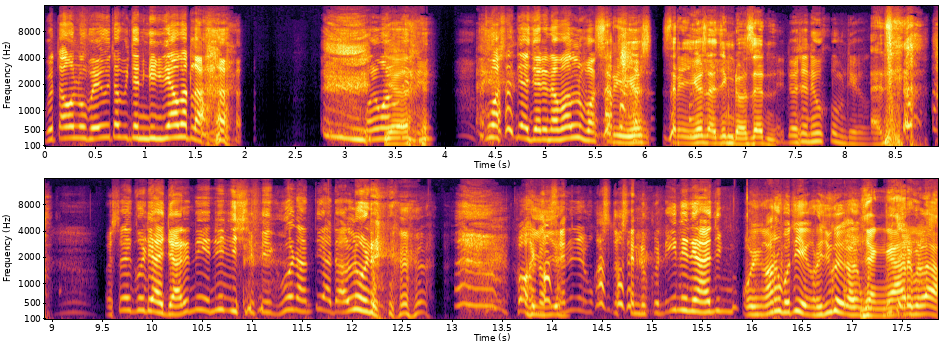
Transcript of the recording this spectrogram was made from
Gue tahu lo BU tapi jangan gini amat lah. Malu-malu Ya. ini. Gue masa diajarin nama lu bang serius serius anjing dosen dosen hukum dia. Maksudnya gue diajarin nih, ini di CV gue nanti ada lu nih. Oh iya. Dosennya bekas dosen dukun ini nih anjing. Oh yang ngaruh berarti yang ngeri juga kan. yang ngaruh lah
